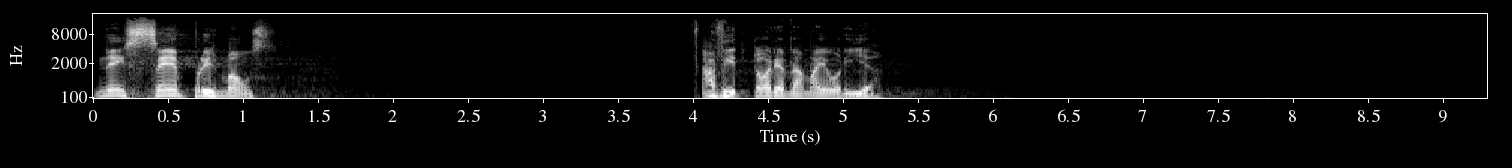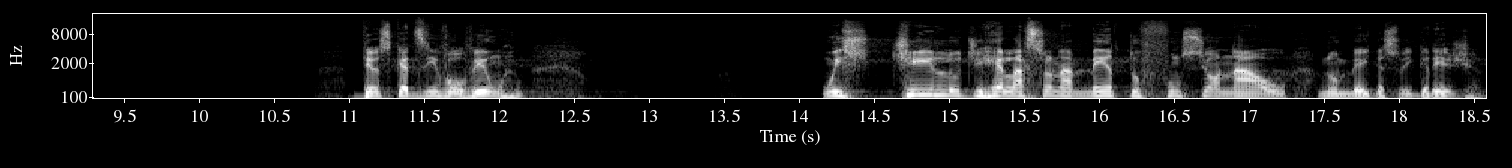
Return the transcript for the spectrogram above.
Nem sempre, irmãos, a vitória da maioria. Deus quer desenvolver um, um estilo de relacionamento funcional no meio da sua igreja.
